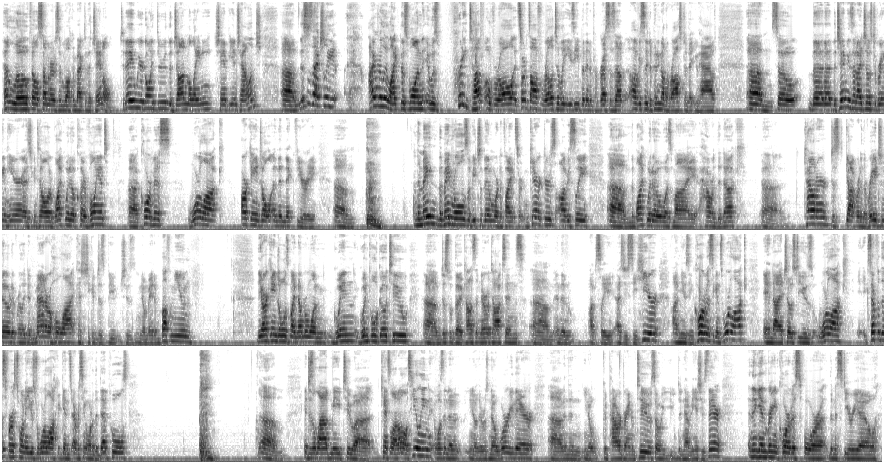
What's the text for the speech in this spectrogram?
Hello, fellow summoners, and welcome back to the channel. Today we are going through the John Mulaney Champion Challenge. Um, this is actually, I really like this one. It was pretty tough overall. It starts off relatively easy, but then it progresses up, obviously depending on the roster that you have. Um, so the, the, the champions that I chose to bring in here, as you can tell, are Black Widow, Clairvoyant, uh, Corvus, Warlock, Archangel, and then Nick Fury. Um, the main the main roles of each of them were to fight certain characters. Obviously, um, the Black Widow was my Howard the Duck uh, counter. Just got rid of the rage node. It really didn't matter a whole lot because she could just be she's you know made him buff immune. The Archangel was my number one Gwen Gwenpool go to, um, just with the constant neurotoxins, um, and then obviously as you see here, I'm using Corvus against Warlock, and I chose to use Warlock. Except for this first one, I used Warlock against every single one of the Deadpools. um, it just allowed me to uh, cancel out all his healing. It wasn't a, you know, there was no worry there. Um, and then, you know, could power drain him too, so you didn't have any issues there. And then again, bringing Corvus for the Mysterio.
